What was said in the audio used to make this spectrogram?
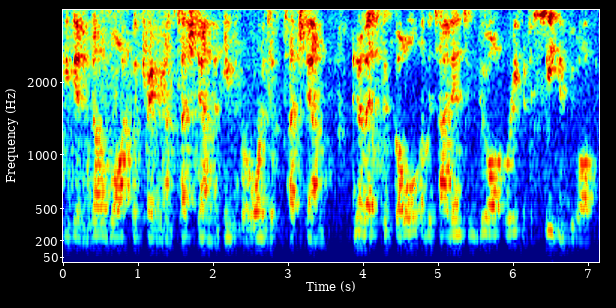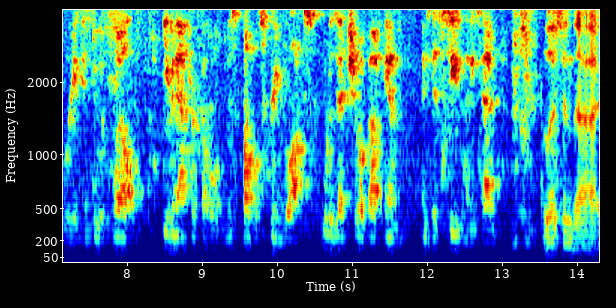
He did a double block with TreVeyon's touchdown, and he was rewarded with the touchdown. I know that's the goal of the tight end to do all three, but to see him do all three and do it well, even after a couple of missed bubble screen blocks, what does that show about him and his season that he's had? Listen, uh,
